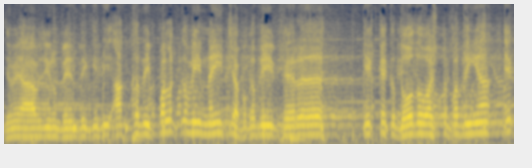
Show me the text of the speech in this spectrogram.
ਜਿਵੇਂ ਆਪ ਜੀ ਨੂੰ ਬੇਨਤੀ ਕੀਤੀ, ਅੱਖ ਦੀ ਪਲਕ ਵੀ ਨਹੀਂ ਝਪਕਦੀ, ਫਿਰ ਇੱਕ ਇੱਕ ਦੋ ਦੋ ਅਸ਼ਟਪਦੀਆਂ, ਇੱਕ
